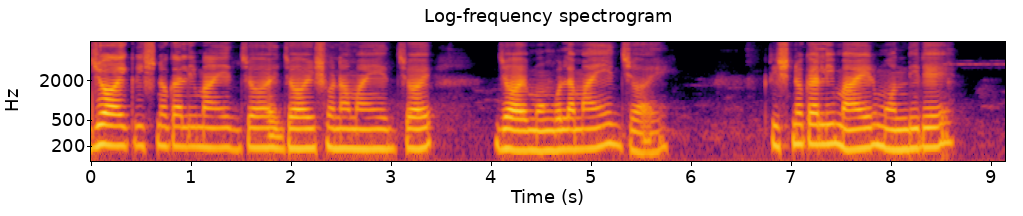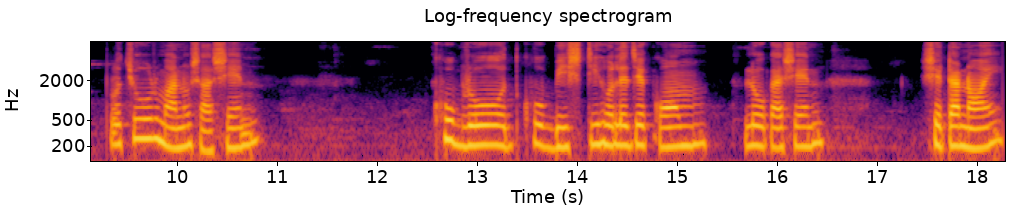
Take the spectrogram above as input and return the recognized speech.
জয় কৃষ্ণকালী মায়ের জয় জয় সোনা মায়ের জয় জয় মঙ্গলা মায়ের জয়। কৃষ্ণকালী মায়ের মন্দিরে প্রচুর মানুষ আসেন। খুব রোদ, খুব বৃষ্টি হলে যে কম লোক আসেন, সেটা নয়।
